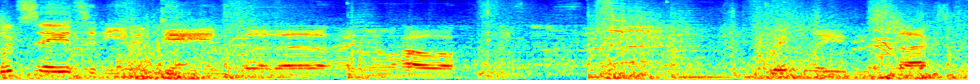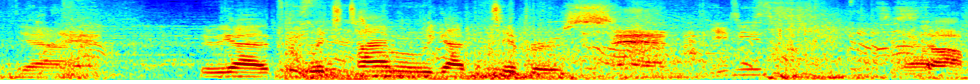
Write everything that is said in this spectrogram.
Would say it's an even game, but uh, I know how quickly these stocks can Yeah. We got witch time we got tippers. And he needs stop.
